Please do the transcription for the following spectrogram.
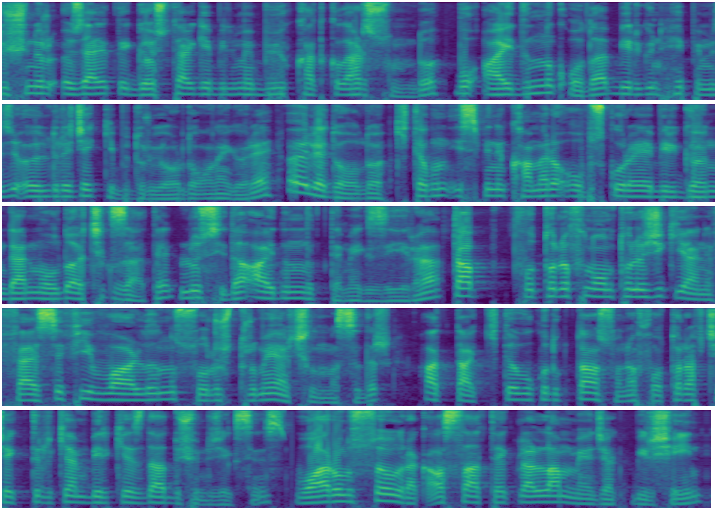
Düşünür özellikle gösterge bilme büyük katkılar sundu. Bu aydınlık oda bir gün hepimizi öldürecek gibi duruyordu ona göre. Öyle de oldu. Kitabın ismini Kamera Obscura'ya bir gönderme olduğu açık zaten. Lucida aydınlık demek zira. Kitap fotoğrafın ontolojik yani felsefi varlığını soruşturmaya açılmasıdır. Hatta kitap okuduktan sonra fotoğraf çektirirken bir kez daha düşüneceksiniz. Varoluşsal olarak asla tekrarlanmayacak bir şeyin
